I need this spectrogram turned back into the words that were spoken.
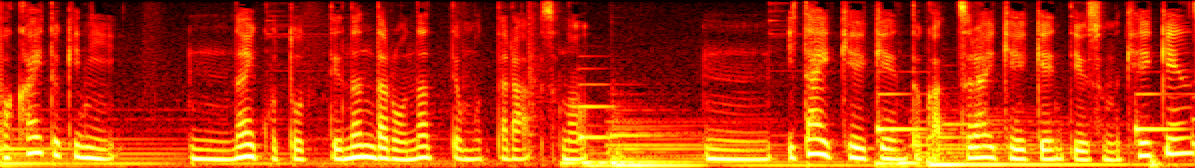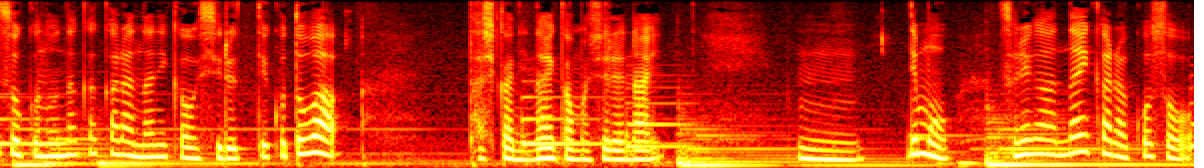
若い時に、うん、ないことってなんだろうなって思ったらそのうん痛い経験とか辛い経験っていうその経験則の中から何かを知るっていうことは確かにないかもしれない。うん、でもそれがないからこそ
